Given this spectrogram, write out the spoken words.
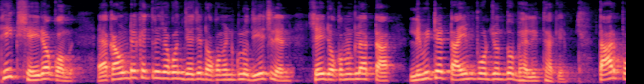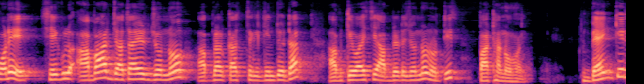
ঠিক সেই রকম অ্যাকাউন্টের ক্ষেত্রে যখন যে যে ডকুমেন্টগুলো দিয়েছিলেন, সেই ডকুমেন্টগুলো একটা লিমিটেড টাইম পর্যন্ত ভ্যালিড থাকে। তারপরে সেগুলো আবার যাচাইয়ের জন্য আপনার কাছ থেকে কিন্তু এটা কেওয়াইসি আপডেটের জন্য নোটিশ পাঠানো হয়। ব্যাংকের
